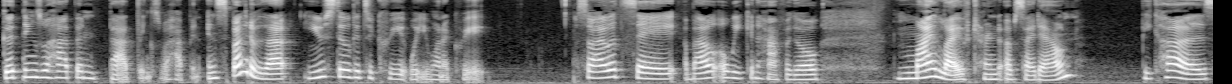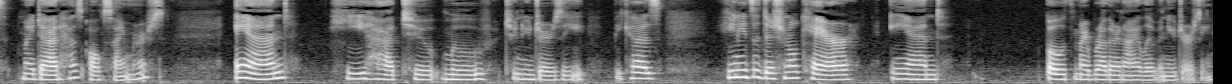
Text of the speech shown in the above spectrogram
Good things will happen, bad things will happen. In spite of that, you still get to create what you want to create. So I would say about a week and a half ago, my life turned upside down because my dad has Alzheimer's and he had to move to New Jersey because he needs additional care and both my brother and I live in New Jersey.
